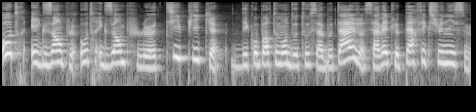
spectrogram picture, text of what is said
Autre exemple, autre exemple typique des comportements d'auto-sabotage, ça va être le perfectionnisme.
